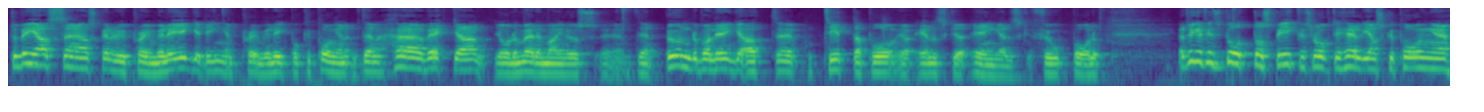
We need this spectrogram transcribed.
Tobias eh, spelar i Premier League. Det är ingen Premier League på kupongen den här veckan. Jag håller med dig Magnus. Eh, det är en underbar liga att eh, titta på. Jag älskar engelsk fotboll. Jag tycker det finns gott om spikförslag till helgens kupong. Eh,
